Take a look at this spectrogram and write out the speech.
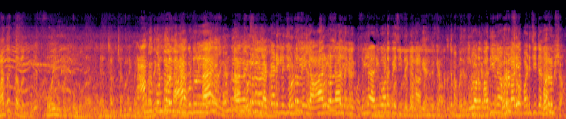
மதத்தை வந்து கோயிலுக்குள்ளே கொண்டு வராதீங்க. சர்ச்சுக்குள்ளே நாங்க கொண்டு வரல. கொண்டு வரல. ரெக்கார்டிங்ல வச்சிருக்கீங்க. யார் என்னன்னு எங்களுக்கு சுய அறிவோட பேசிட்டு இருக்கேன் நான். கேட்டதுக்கு நான் பதில் உங்களோட. பதில் நான் முன்னாடியே. படிச்சிட்டேன் ஒரு நான். நிமிஷம்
